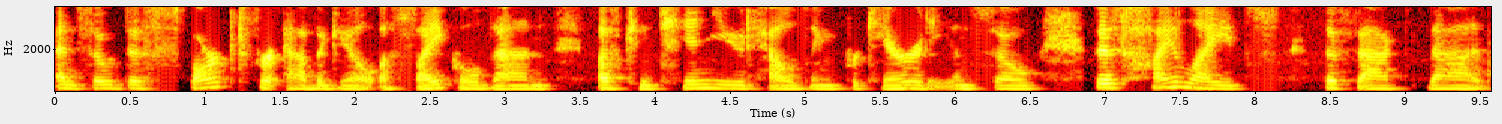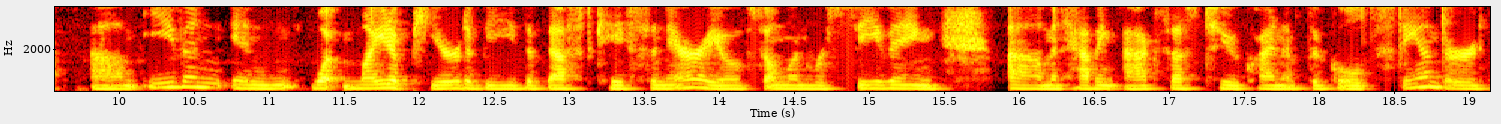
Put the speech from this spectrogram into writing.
And so this sparked for Abigail a cycle then of continued housing precarity. And so this highlights the fact that um, even in what might appear to be the best case scenario of someone receiving um, and having access to kind of the gold standard,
